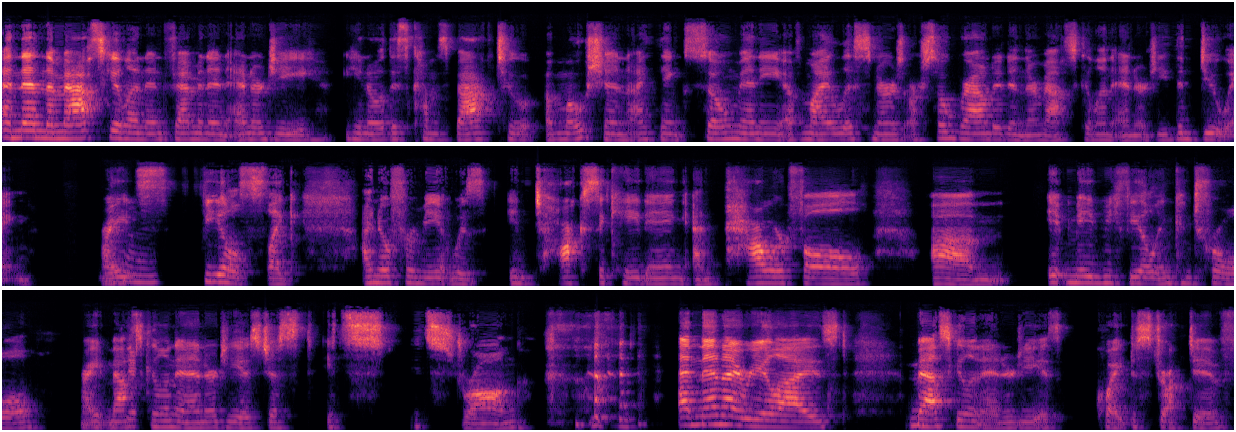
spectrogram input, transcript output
and then the masculine and feminine energy, you know, this comes back to emotion. I think so many of my listeners are so grounded in their masculine energy, the doing, right? Mm-hmm. Feels like, I know for me, it was intoxicating and powerful. Um, it made me feel in control, right? Masculine yeah. energy is just, it's, it's strong. Mm-hmm. and then I realized, masculine energy is quite destructive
